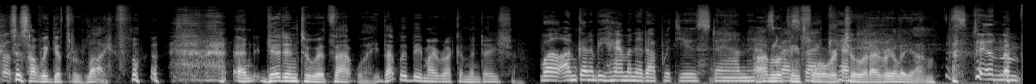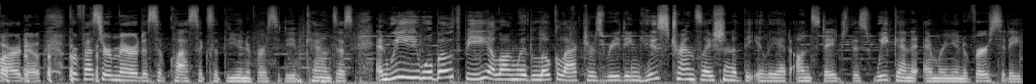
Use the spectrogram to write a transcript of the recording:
This is how we get through life. and get into it that way. That would be my recommendation. Well, I'm going to be hamming it up with you, Stan. I'm looking forward to it. I really am. Stan Lombardo, Professor Emeritus of Classics at the University of Kansas. And we will both be, along with local actors, reading his translation of the Iliad on stage this weekend at Emory University.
